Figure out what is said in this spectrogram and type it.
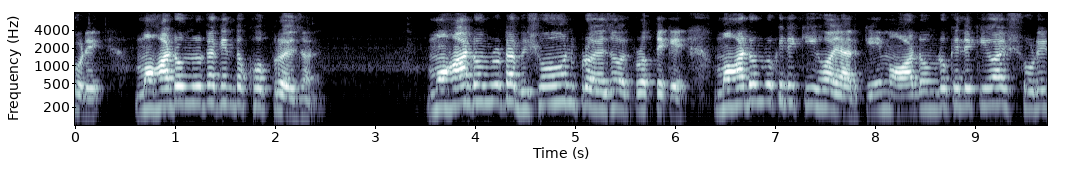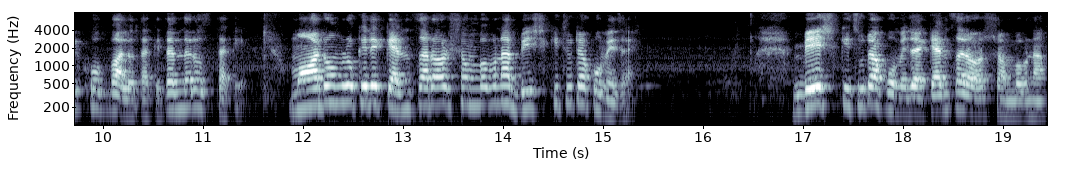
করে, মহাডমরুটা কিন্তু খুব প্রয়োজন। মহাডমরুটা ভীষণ প্রয়োজন প্রত্যেকে। মহাডমরু খেলে কি হয় আর কি? মহাডমরু খেলে কি হয়? শরীর খুব ভালো থাকে, তন্দরুস্ত থাকে। মহাডমরু খেলে ক্যান্সার হওয়ার সম্ভাবনা বেশ কিছুটা কমে যায়। বেশ কিছুটা কমে যায় ক্যান্সার হওয়ার সম্ভাবনা।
